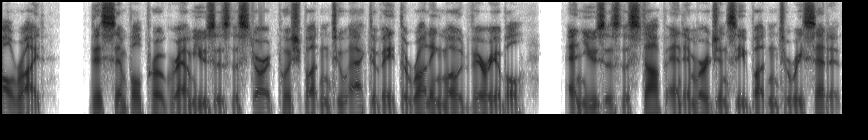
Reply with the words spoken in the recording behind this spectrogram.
Alright, this simple program uses the start push button to activate the running mode variable, and uses the stop and emergency button to reset it.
